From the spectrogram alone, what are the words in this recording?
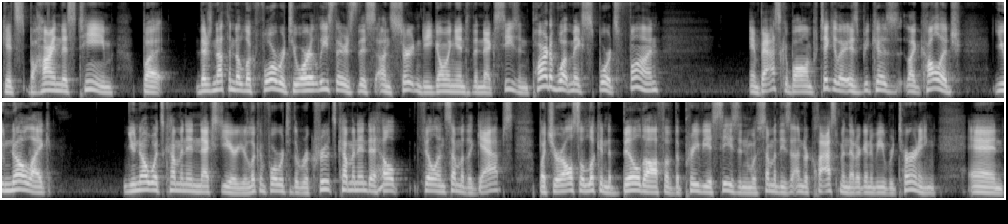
gets behind this team, but there's nothing to look forward to, or at least there's this uncertainty going into the next season. Part of what makes sports fun in basketball in particular is because like college, you know, like you know what's coming in next year. You're looking forward to the recruits coming in to help fill in some of the gaps, but you're also looking to build off of the previous season with some of these underclassmen that are going to be returning. And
